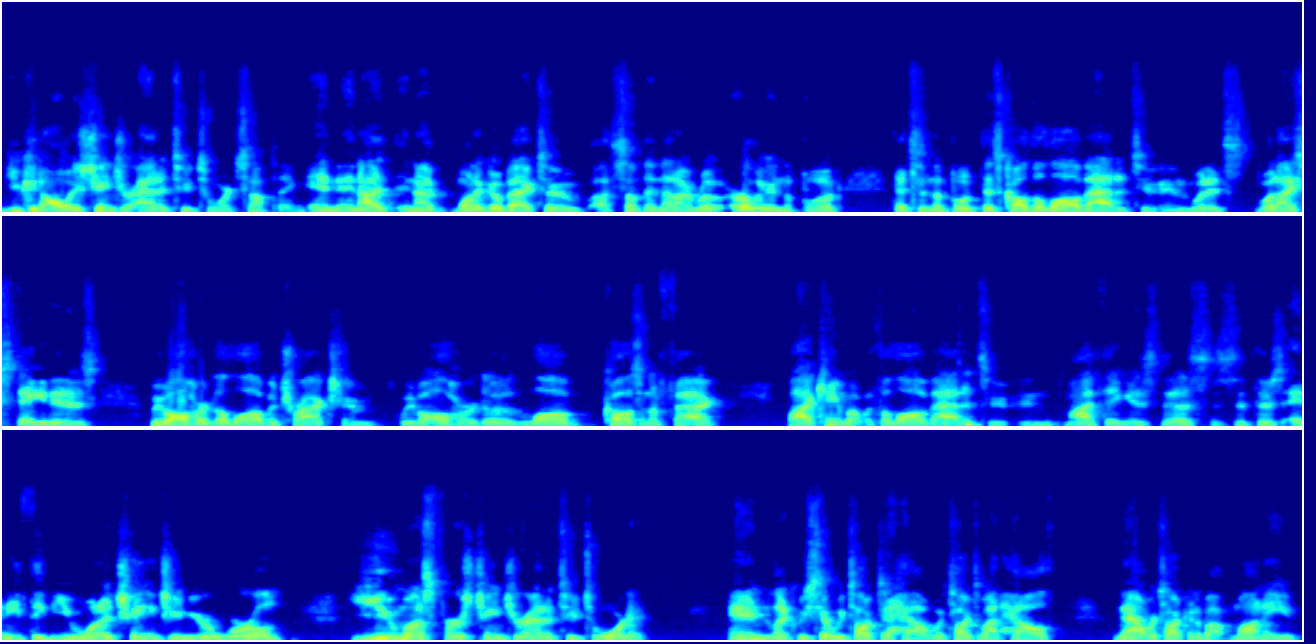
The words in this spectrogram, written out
you can always change your attitude towards something. And, and I, and I want to go back to uh, something that I wrote earlier in the book that's in the book that's called the law of attitude. And what it's, what I state is, We've all heard the law of attraction. We've all heard the law of cause and effect. Well, I came up with the law of attitude, and my thing is this: is if there's anything you want to change in your world, you must first change your attitude toward it. And like we said, we talked to health. We talked about health. Now we're talking about money.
